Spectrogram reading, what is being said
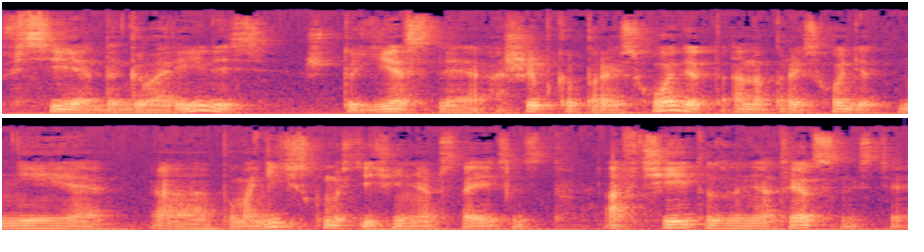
все договорились, что если ошибка происходит, она происходит не а, по магическому стечению обстоятельств, а в чьей-то зоне ответственности.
